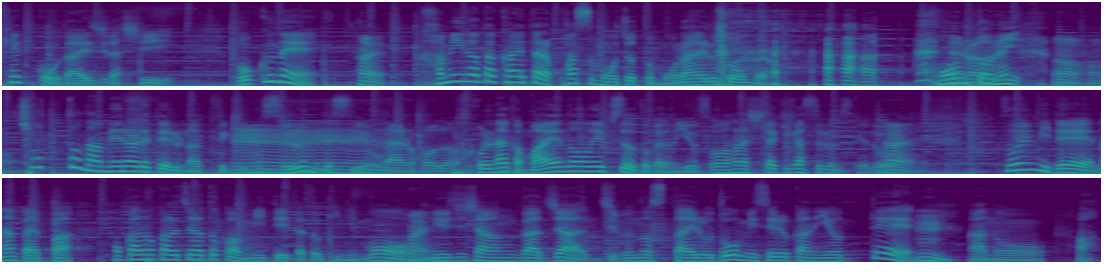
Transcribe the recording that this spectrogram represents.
結構大事だし僕ねはい。髪型変えたらパスもうちょっともらえると思う。本当に、うんうん。ちょっと舐められてるなって気もするんですよ。なるほど。これなんか前のエピソードとかでもその話した気がするんですけど、はい。そういう意味でなんかやっぱ他のカルチャーとかを見ていた時にも、はい。ミュージシャンがじゃあ自分のスタイルをどう見せるかによって、うん。あのあ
